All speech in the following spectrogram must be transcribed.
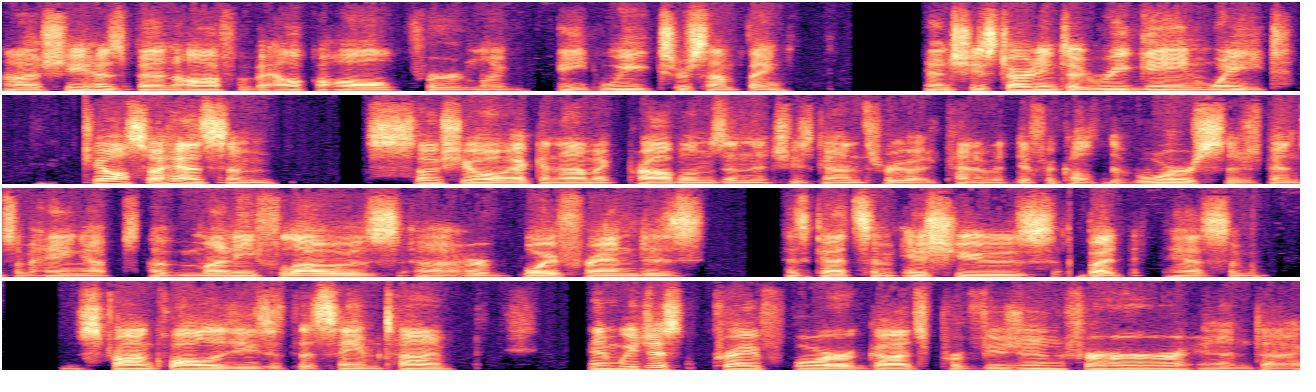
Uh, she has been off of alcohol for like eight weeks or something, and she's starting to regain weight. She also has some socioeconomic problems in that she's gone through a kind of a difficult divorce. There's been some hangups of money flows. Uh, her boyfriend is has got some issues, but has some strong qualities at the same time. And we just pray for God's provision for her and uh,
